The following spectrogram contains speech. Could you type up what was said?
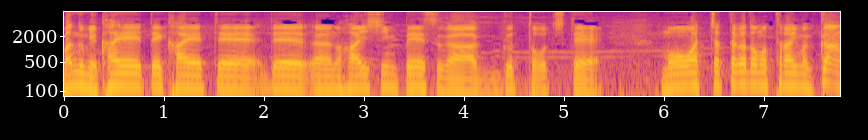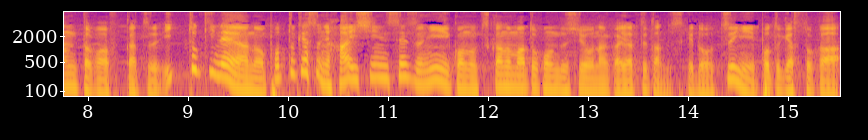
番組変えて変えて、で、あの、配信ペースがぐっと落ちて、もう終わっちゃったかと思ったら今ガーンとこう復活。一時ね、あの、ポッドキャストに配信せずに、このつかの間とコンドゥシをなんかやってたんですけど、ついにポッドキャストか、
